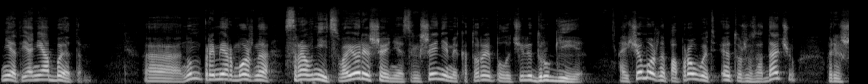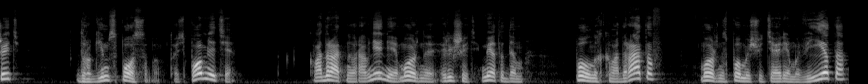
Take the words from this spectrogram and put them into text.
Нет, я не об этом. Э, ну, например, можно сравнить свое решение с решениями, которые получили другие. А еще можно попробовать эту же задачу решить другим способом. То есть помните, квадратное уравнение можно решить методом полных квадратов, можно с помощью теоремы Виета,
